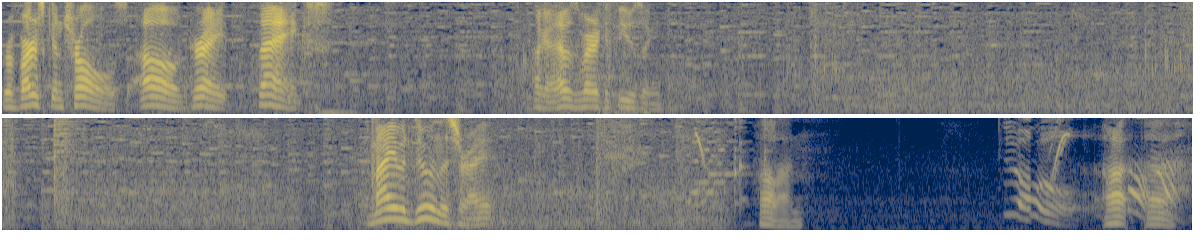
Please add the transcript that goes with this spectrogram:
Reverse controls. Oh, great. Thanks. Okay, that was very confusing. Am I even doing this right? Hold on. Uh, uh.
